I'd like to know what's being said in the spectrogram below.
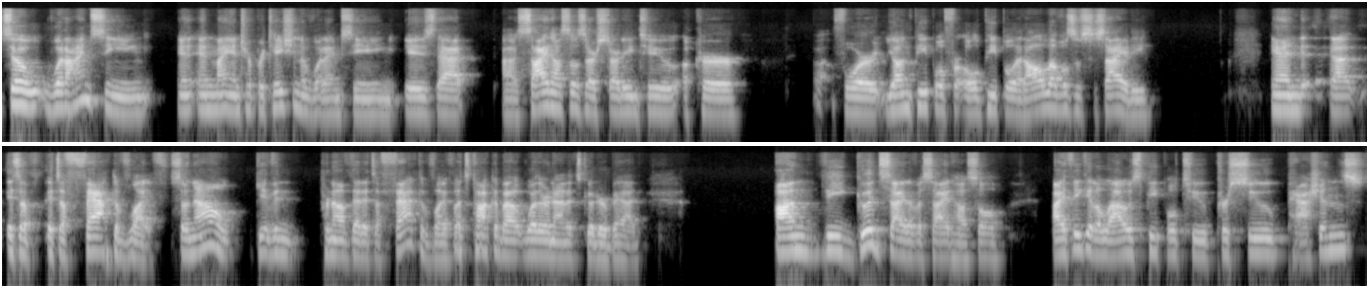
So what I'm seeing and, and my interpretation of what I'm seeing is that uh, side hustles are starting to occur uh, for young people, for old people at all levels of society, and uh, it's a it's a fact of life. So now, given Pranav that it's a fact of life, let's talk about whether or not it's good or bad. On the good side of a side hustle, I think it allows people to pursue passions.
